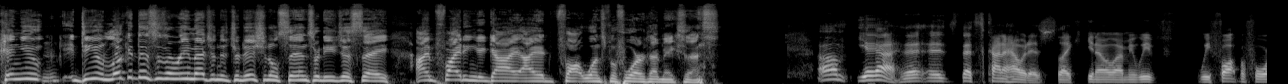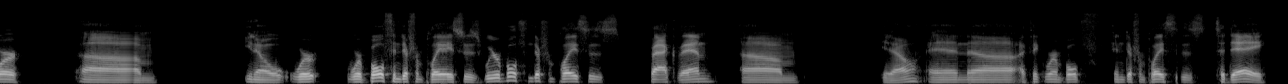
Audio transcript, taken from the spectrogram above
can you, mm-hmm. do you look at this as a rematch in the traditional sense, or do you just say, I'm fighting a guy I had fought once before, if that makes sense? Um, yeah, it's, that's kind of how it is. Like, you know, I mean, we've, we fought before. Um, you know, we're we're both in different places. We were both in different places back then. Um, you know, and uh, I think we're in both in different places today.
